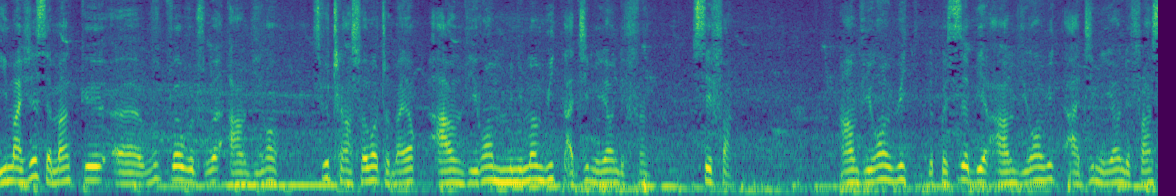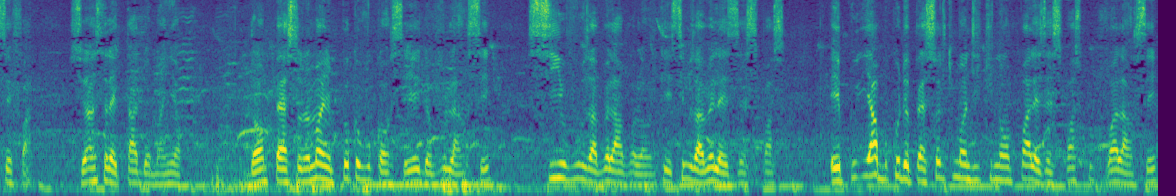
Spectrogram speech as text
imaginez seulement que euh, vous pouvez vous trouver à environ, si vous transformez votre manioc, à environ minimum 8 à 10 millions de francs CFA. environ 8, je précise bien, environ 8 à 10 millions de francs CFA sur un seul hectare de manioc. Donc personnellement, il peut que vous conseiller de vous lancer si vous avez la volonté, si vous avez les espaces. Et il y a beaucoup de personnes qui m'ont dit qu'ils n'ont pas les espaces pour pouvoir lancer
